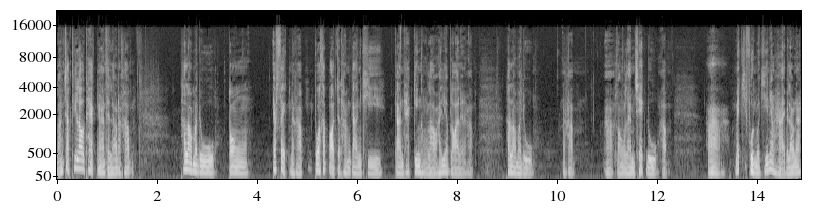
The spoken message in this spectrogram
หลังจากที่เราแท็กงานเสร็จแล้วนะครับ ถ้าเรามาดูตรงเอฟเฟกนะครับ ตัวสปอร์ตจะทำการคีย์การแท็กกิ้งของเราให้เรียบร้อยเลยนะครับ ถ้าเรามาดูนะครับอลองแรมเช็คดูครับเม็ดขี้ฝุ่นเมื่อกี้เนี่ยหายไปแล้วนะ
